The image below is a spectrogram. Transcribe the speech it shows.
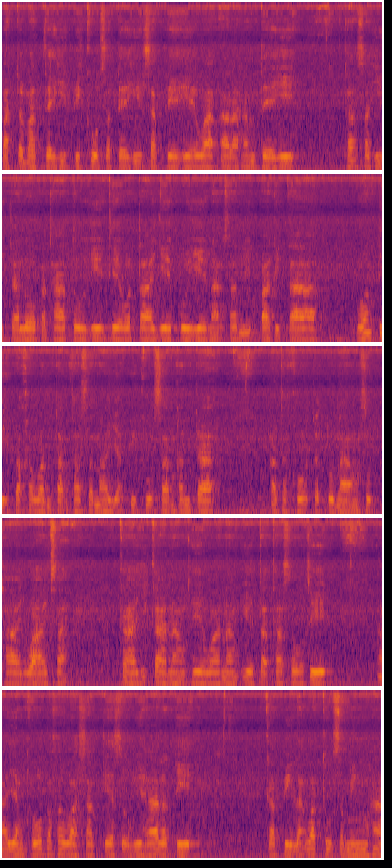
ปัจจบัตเตหิภิกุสเตหิสัพเพเหวะอรหันเตหิทัสหิจโลกธาตุหิเทวตาเยปุเยนะสันนิปาติตาโอนติปะควันตังทัสนายะภิกุสังคัญจะอัตโคจตุนางสุทายวายสะ กายิกานังเทวานังเอตทัสโสติอายังโคปะคะวาสักเกสุวิหารติกปิละวัตถุสมิงมหา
